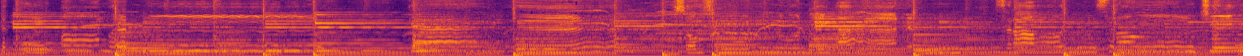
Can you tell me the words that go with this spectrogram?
ទឹកអមរិតកែអើយសូមស្នួននួននាងអានិតស្រោចស្រង់ជី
